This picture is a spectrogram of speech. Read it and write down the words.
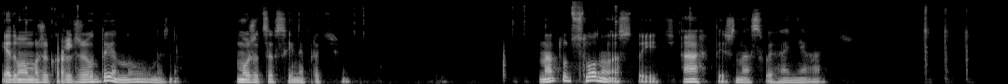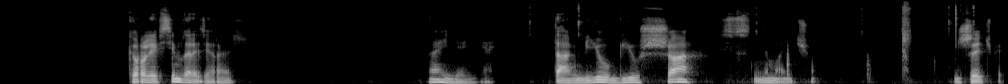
Я думав, може король G1, ну не знаю. Може це все і не працює. На тут слон у нас стоїть. Ах, ти ж нас виганяєш. Король F7 зараз граєш. Ай-яй-яй. Так, б'ю, б'ю шах. Нема нічого. G5.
